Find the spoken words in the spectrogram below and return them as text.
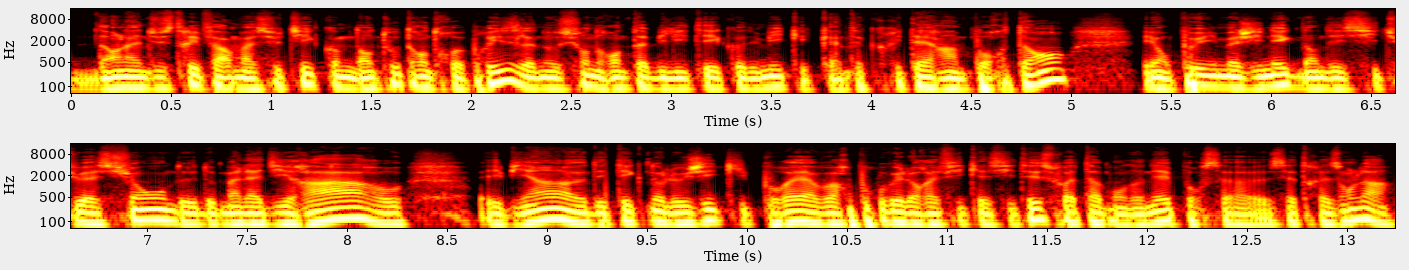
dans l'industrie pharmaceutique comme dans toute entreprise, la notion de rentabilité économique est un critère important. Et on peut imaginer que dans des situations de, maladies rares, eh bien, des technologies qui pourraient avoir prouvé leur efficacité soient abandonnées pour cette raison-là.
